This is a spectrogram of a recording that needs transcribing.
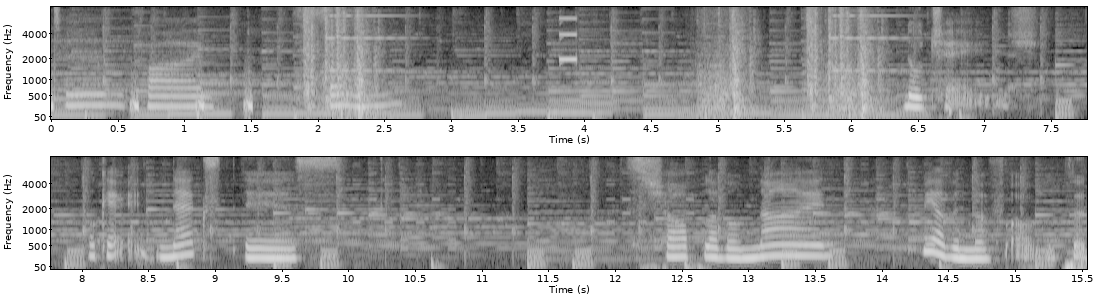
10, 5, 7. No change. Okay, next is shop level 9. We have enough of the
